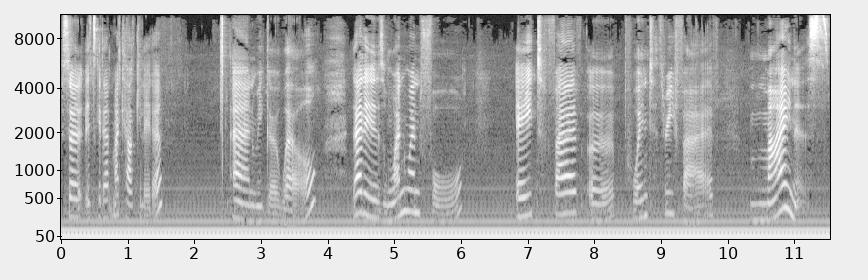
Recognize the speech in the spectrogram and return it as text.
So let's get out my calculator and we go, well, that is 114,850.35 minus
